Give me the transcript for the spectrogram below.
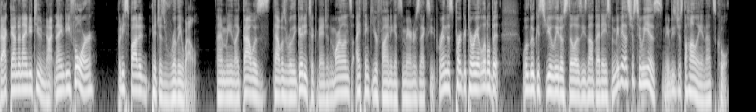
back down to 92, not 94, but he spotted pitches really well. I mean, like that was that was really good. He took advantage of the Marlins. I think you're fine against the Mariners next season. We're in this purgatory a little bit. Well, Lucas Giolito still is. He's not that ace, but maybe that's just who he is. Maybe he's just a Holly, and that's cool.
